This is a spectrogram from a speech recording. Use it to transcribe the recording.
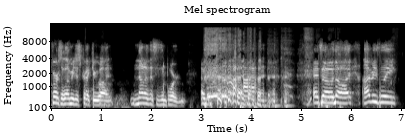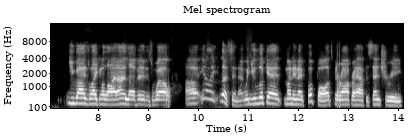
first of all, let me just correct you. Uh, none of this is important. and so, no, obviously, you guys like it a lot. I love it as well. Uh, you know, like, listen, when you look at Monday Night Football, it's been around for half a century,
